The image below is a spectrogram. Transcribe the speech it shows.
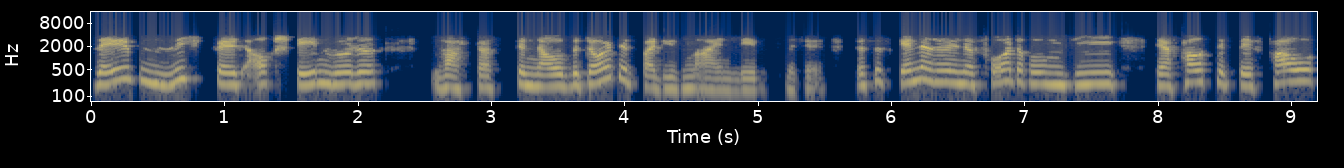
selben Sichtfeld auch stehen würde, was das genau bedeutet bei diesem einen Lebensmittel. Das ist generell eine Forderung, die der VZBV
